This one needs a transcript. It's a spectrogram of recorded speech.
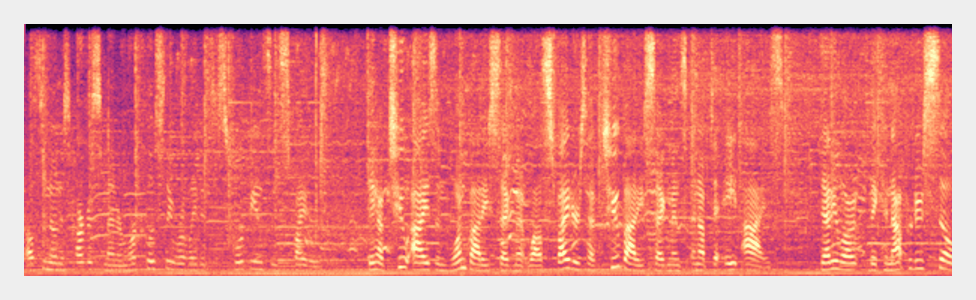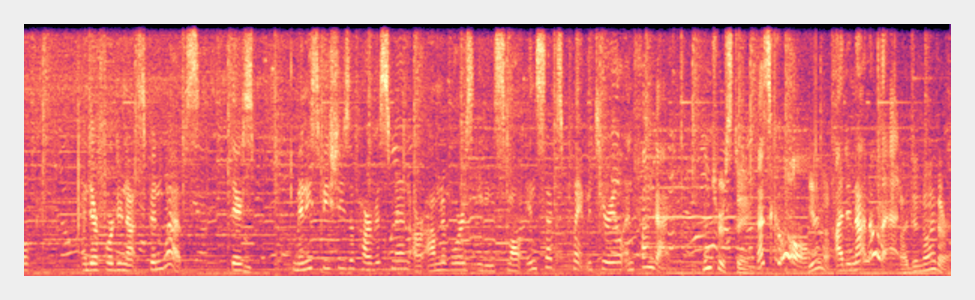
Also known as harvestmen, are more closely related to scorpions and spiders. They have two eyes and one body segment, while spiders have two body segments and up to eight eyes. Daddy they cannot produce silk and therefore do not spin webs. There's many species of harvestmen are omnivores eating small insects, plant material, and fungi. Interesting. That's cool. Yeah. I did not know that. I didn't either.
